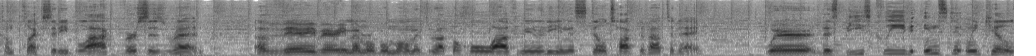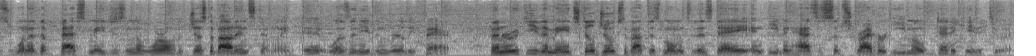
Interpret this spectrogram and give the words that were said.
Complexity Black versus Red. A very, very memorable moment throughout the whole WoW community and is still talked about today. Where this Beast Cleave instantly kills one of the best mages in the world, just about instantly. It wasn't even really fair. Venruki the mage still jokes about this moment to this day and even has a subscriber emote dedicated to it.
